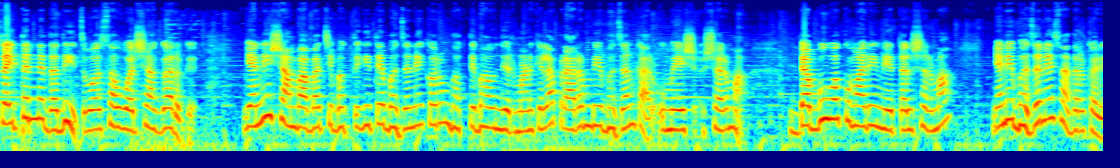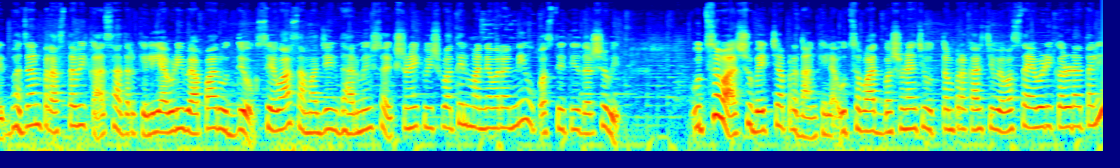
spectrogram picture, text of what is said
चैतन्य दधीच व सौ वर्षा गर्ग यांनी श्यामबाबाची भक्तिगीते भजने करून भक्तिभाव निर्माण केला. प्रारंभी भजनकार उमेश शर्मा डब्बू व कुमारी नेतल शर्मा यांनी भजने सादर करीत भजन प्रास्ताविका सादर केली. यावेळी व्यापार उद्योग सेवा सामाजिक धार्मिक शैक्षणिक विश्वातील मान्यवरांनी उपस्थिती दर्शवित. उत्सवात शुभेच्छा प्रदान केल्या. उत्सवात बसण्याची उत्तम प्रकारची व्यवस्था यावेळी करण्यात आली.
